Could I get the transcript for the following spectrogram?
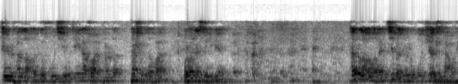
这就是他老的那个服务器，我建议他换，他说他他舍不得换，我说那随你便。他那个老的网站基本就是我觉得是打不开。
